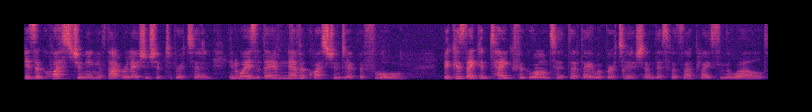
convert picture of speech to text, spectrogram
is a questioning of that relationship to Britain in ways that they have never questioned it before because they could take for granted that they were British and this was their place in the world.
